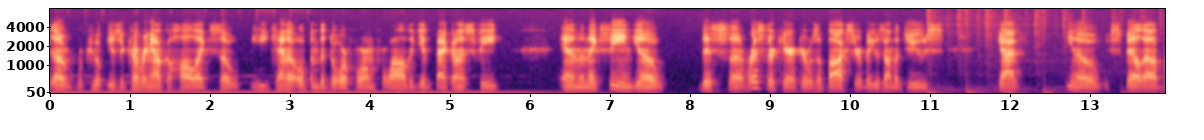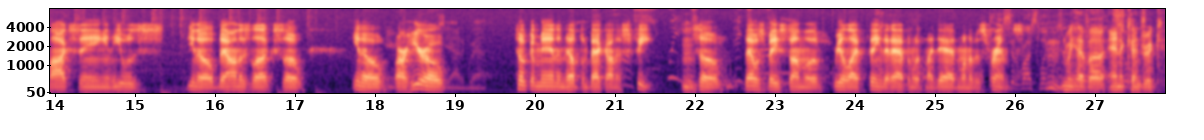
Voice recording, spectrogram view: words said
uh, recu- he was a recovering alcoholic, so he kind of opened the door for him for a while to get back on his feet. And in the next scene, you know, this uh, wrestler character was a boxer, but he was on the juice, got you know expelled out of boxing, and he was you know down on his luck. So, you know, our hero took him in and helped him back on his feet. Mm. So that was based on the real life thing that happened with my dad and one of his friends. And we have uh, Anna Kendrick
